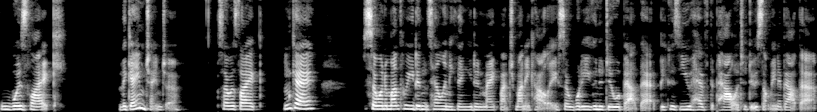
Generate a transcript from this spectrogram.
was like the game changer. So I was like, okay, so, in a month where you didn't sell anything, you didn't make much money, Carly. So, what are you going to do about that? Because you have the power to do something about that.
